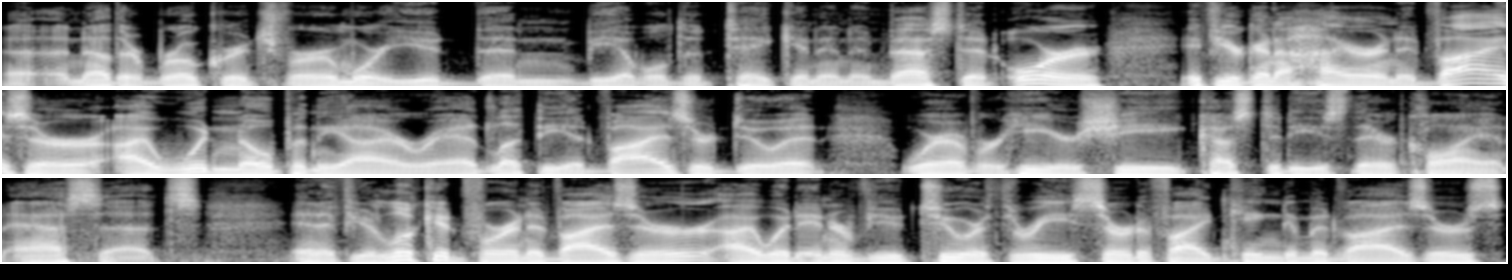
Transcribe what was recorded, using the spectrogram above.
uh, another brokerage firm where you'd then be able to take in and invest it. Or if you're going to hire an advisor, I wouldn't open the IRA. I'd let the advisor do it wherever he or she custodies their client assets. And if you're looking for an advisor, I would interview two or three certified Kingdom advisors.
